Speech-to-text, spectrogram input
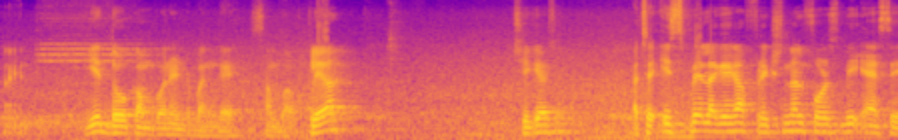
साइन ये दो कंपोनेंट बन गए, संभव। क्लियर ठीक है सर अच्छा इस पर लगेगा फ्रिक्शनल फोर्स भी ऐसे।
